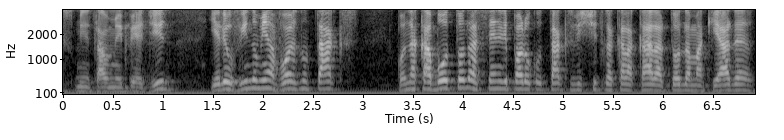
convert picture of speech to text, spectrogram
os meninos estavam meio perdidos, e ele ouvindo minha voz no táxi. Quando acabou toda a cena, ele parou com o táxi vestido com aquela cara toda maquiada.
